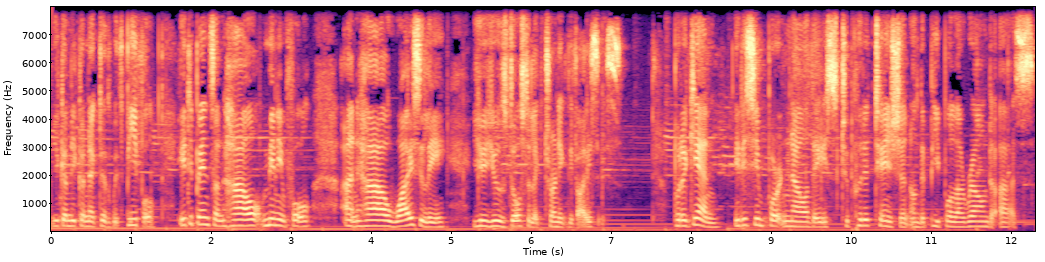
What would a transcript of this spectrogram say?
you can be connected with people. It depends on how meaningful and how wisely you use those electronic devices. But again, it is important nowadays to put attention on the people around us.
